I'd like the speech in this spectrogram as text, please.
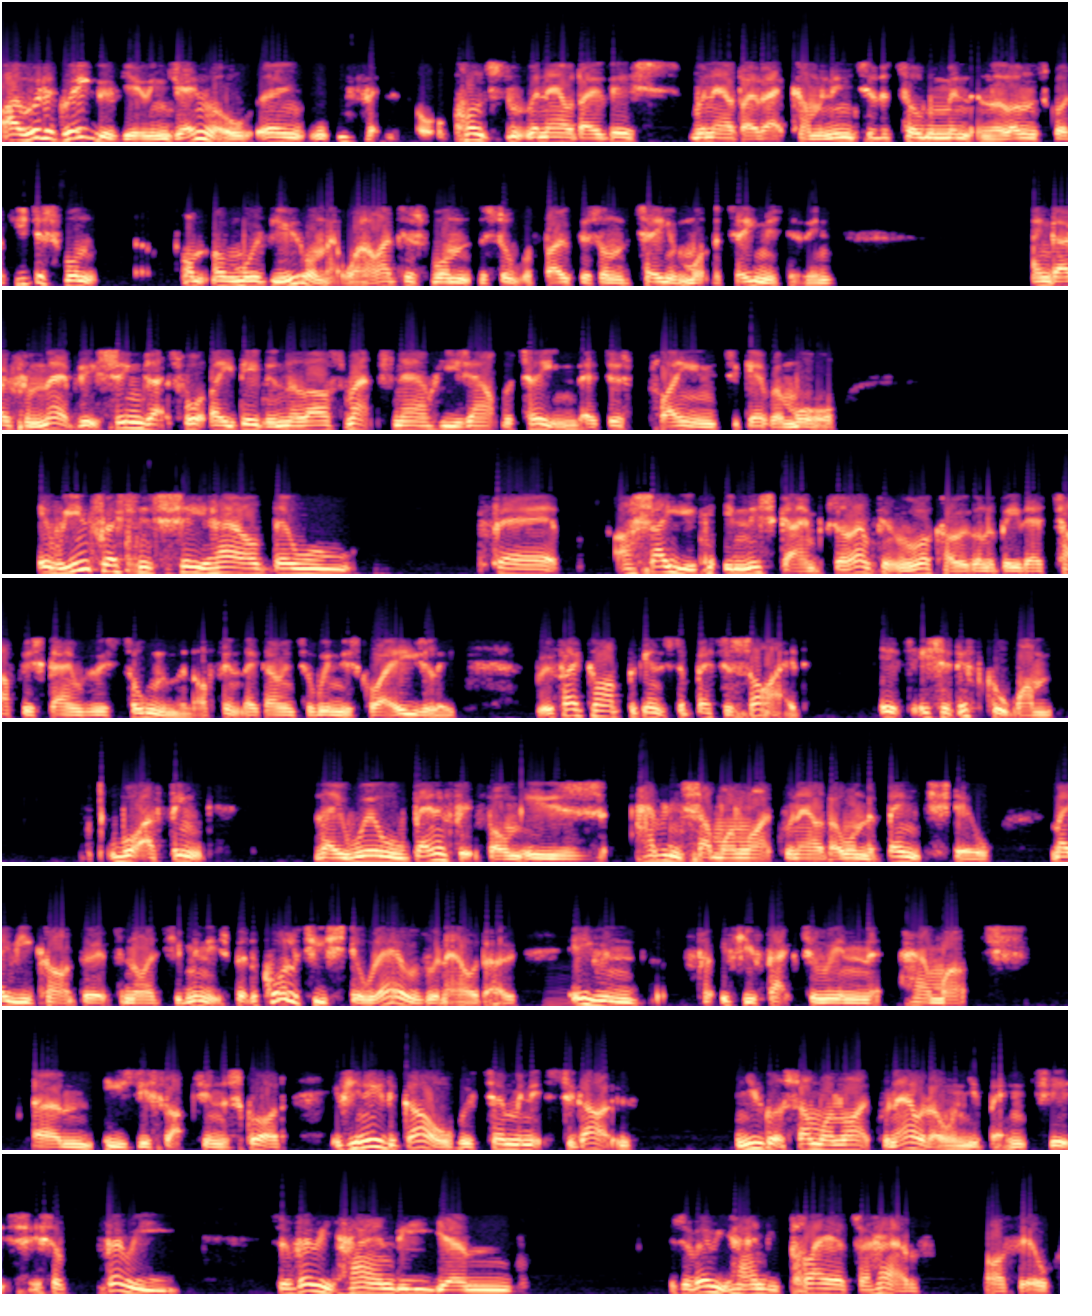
I would agree with you in general. Uh, constant Ronaldo this, Ronaldo that coming into the tournament and the London squad. You just want. I'm, I'm with you on that one. I just want the sort of focus on the team and what the team is doing and go from there. But it seems that's what they did in the last match. Now he's out the team. They're just playing together more it'll be interesting to see how they'll fare. I say in this game because I don't think Morocco are going to be their toughest game of this tournament. I think they're going to win this quite easily. But if they come up against a better side, it's it's a difficult one. What I think they will benefit from is having someone like Ronaldo on the bench still. Maybe you can't do it for 90 minutes, but the quality's still there with Ronaldo. Mm. Even if you factor in how much um, he's disrupting the squad, if you need a goal with 10 minutes to go and you've got someone like Ronaldo on your bench, it's, it's a very it's a very handy um, it's a very handy player to have, I feel.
